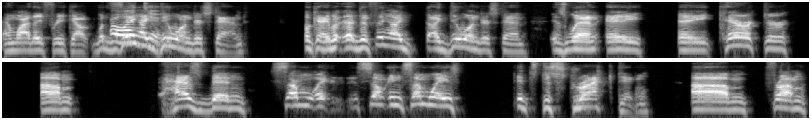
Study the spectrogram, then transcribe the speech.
and why they freak out. But the Oh, I thing I do. do. understand, okay, but uh, the thing I, I do understand is when a a character um has been some way some in some ways it's distracting um from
